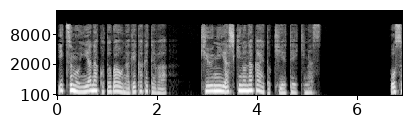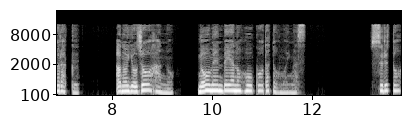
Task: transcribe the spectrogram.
いつも嫌な言葉を投げかけては、急に屋敷の中へと消えていきます。おそらく、あの四畳半の能面部屋の方向だと思います。すると、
